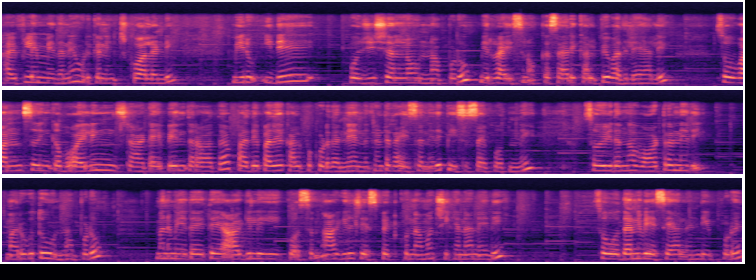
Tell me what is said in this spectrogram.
హై ఫ్లేమ్ మీదనే ఉడకనించుకోవాలండి మీరు ఇదే పొజిషన్లో ఉన్నప్పుడు మీరు రైస్ని ఒక్కసారి కలిపి వదిలేయాలి. సో వన్స్ ఇంకా బాయిలింగ్ స్టార్ట్ అయిపోయిన తర్వాత పదే పదే కలపకూడదండి. ఎందుకంటే రైస్ అనేది పీసెస్ అయిపోతుంది. సో ఈ విధంగా వాటర్ అనేది మరుగుతూ ఉన్నప్పుడు మనం ఏదైతే ఆగిలి కోసం ఆగిలి చేసి పెట్టుకున్నామో చికెన్ అనేది సో దాన్ని వేసేయాలండి ఇప్పుడే.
